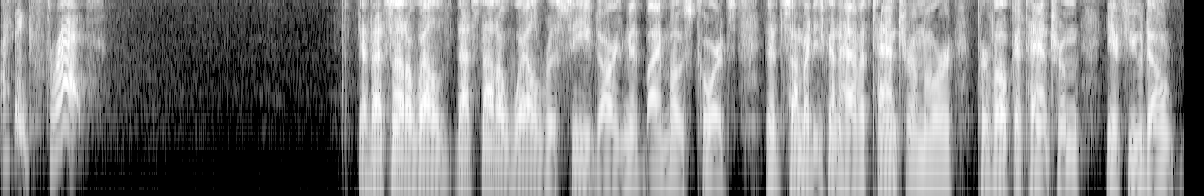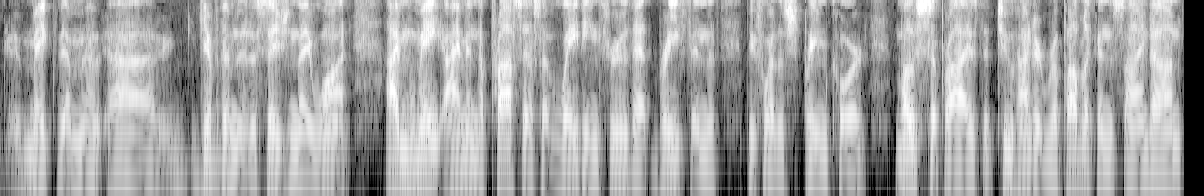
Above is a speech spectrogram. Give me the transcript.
I think, threat yeah, that's not a well that's not a well received argument by most courts that somebody's going to have a tantrum or provoke a tantrum if you don't make them uh, give them the decision they want. I'm I'm in the process of wading through that brief in the, before the Supreme Court. Most surprised that 200 Republicans signed on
